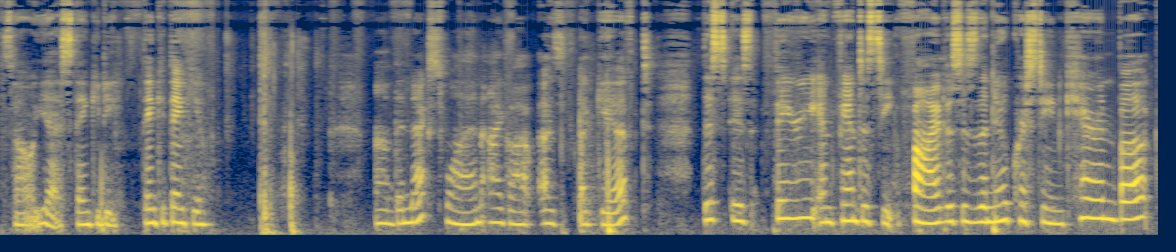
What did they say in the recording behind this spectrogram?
So yes, thank you, Dee. Thank you, thank you. Um, the next one I got as a gift. This is Fairy and Fantasy 5. This is the new Christine Karron book.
